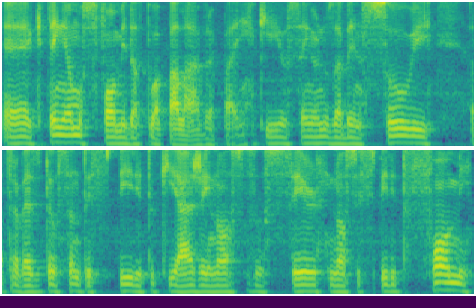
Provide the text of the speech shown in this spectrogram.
é, que tenhamos fome da tua palavra, Pai. Que o Senhor nos abençoe através do teu Santo Espírito, que haja em nosso ser, em nosso espírito, fome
